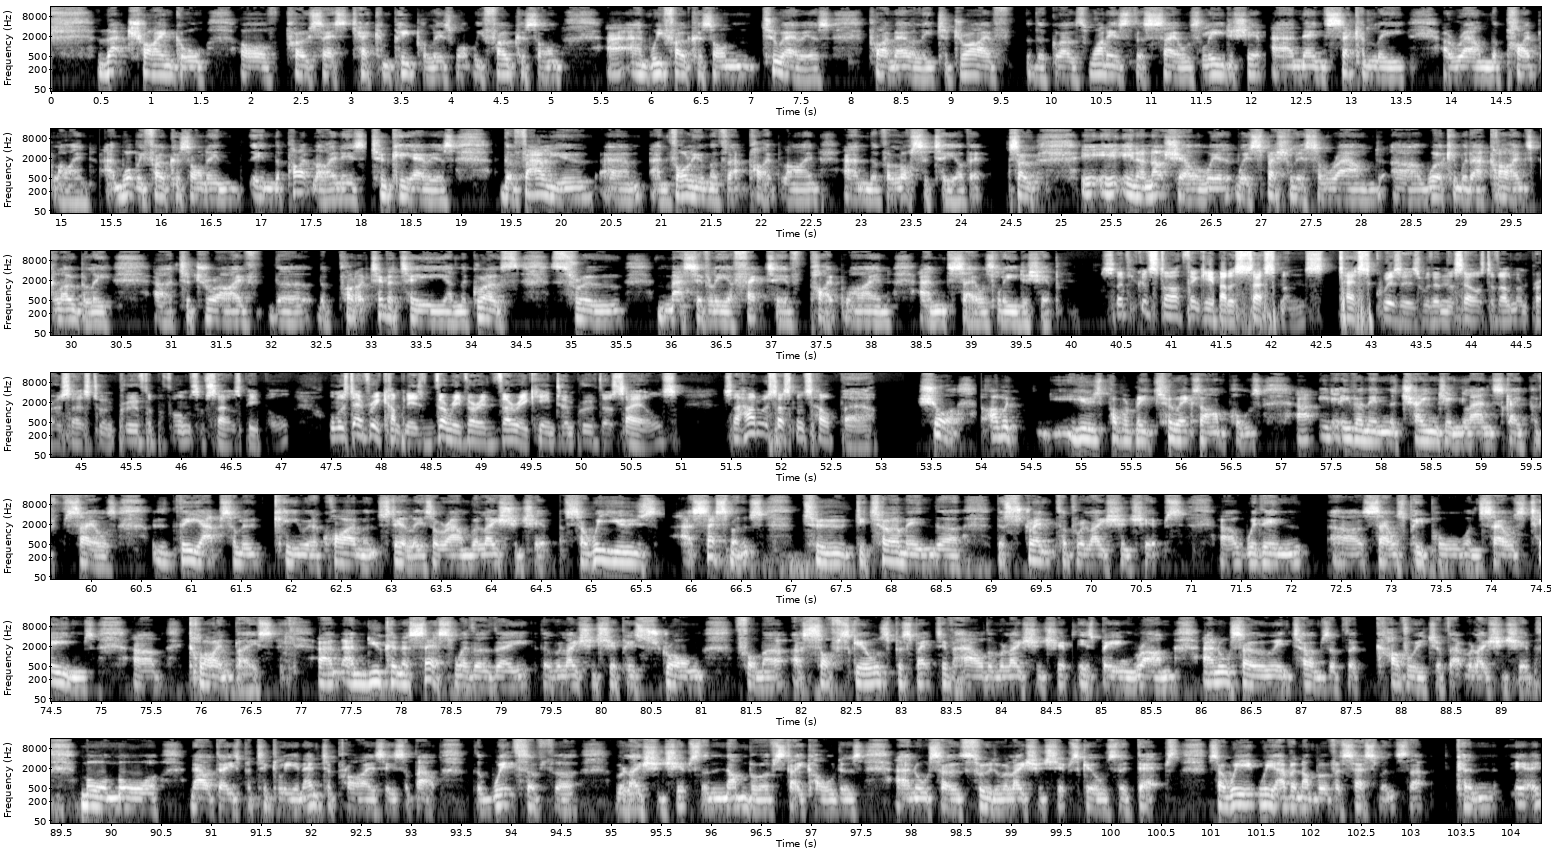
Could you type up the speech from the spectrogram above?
that triangle of process, tech, and people is what we focus on. Uh, and we focus on two areas primarily to drive the growth. One is the sales leadership, and then secondly, around the pipeline. And what we focus on in, in the pipeline is two key areas the value um, and volume of that pipeline and the velocity of it. So, in a nutshell, we're, we're specialists around uh, working with our clients globally uh, to drive the, the productivity and the growth through massively effective pipeline and sales leadership. So, if you could start thinking about assessments, test quizzes within the sales development process to improve the performance of salespeople, almost every company is very, very, very keen to improve their sales. So, how do assessments help there? Sure. I would use probably two examples. Uh, even in the changing landscape of sales, the absolute key requirement still is around relationship. So we use assessments to determine the, the strength of relationships uh, within uh, salespeople and sales teams, um, client base, and and you can assess whether the the relationship is strong from a, a, soft skills perspective, how the relationship is being run, and also in terms of the coverage of that relationship. More and more nowadays, particularly in enterprise, is about the width of the relationships, the number of stakeholders, and also through the relationship skills, the depth. So we we have a number of assessments that can,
